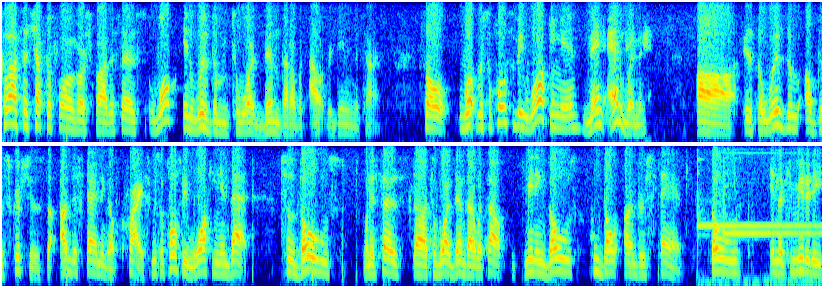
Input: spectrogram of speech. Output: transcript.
Colossians chapter 4 verse 5. It says, Walk in wisdom toward them that are without, redeeming the time. So, what we're supposed to be walking in, men and women, uh, is the wisdom of the scriptures, the understanding of Christ. We're supposed to be walking in that to those, when it says uh, toward them that are without, meaning those who don't understand, those in the community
